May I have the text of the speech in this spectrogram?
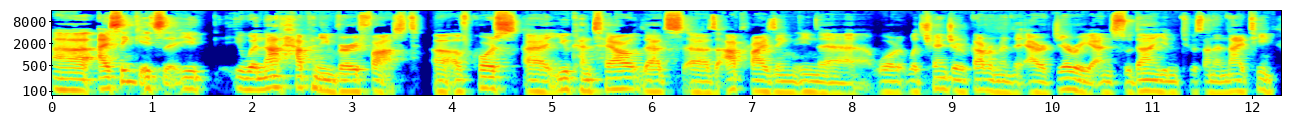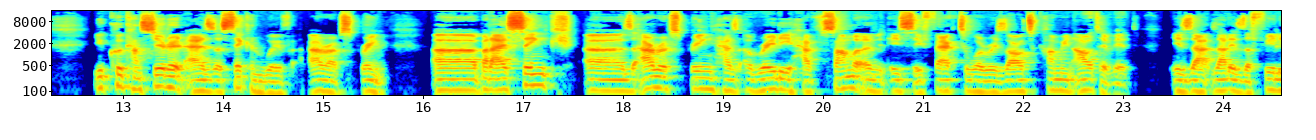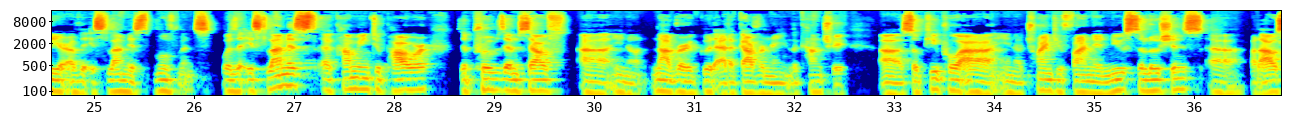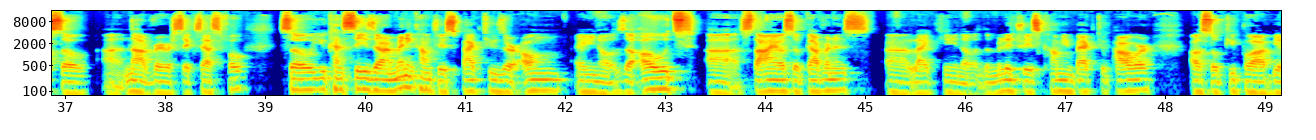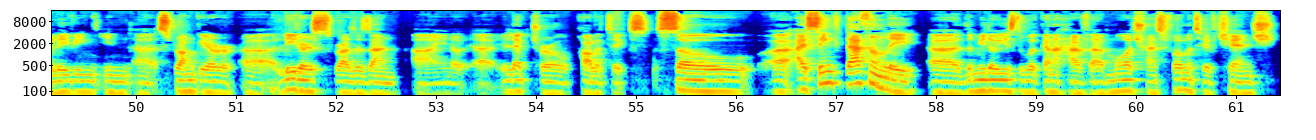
Uh, I think it's it, it will not happening very fast. Uh, of course, uh, you can tell that uh, the uprising in the will, will change your government in Algeria and Sudan in 2019. You could consider it as a second wave Arab Spring. Uh, but I think uh, the Arab Spring has already have some of its effects or results coming out of it. Is that that is the failure of the Islamist movements? With the Islamists uh, coming to power, they prove themselves, uh, you know, not very good at governing the country. Uh, so people are, you know, trying to find new solutions, but also not very successful. So you can see there are many countries back to their own, uh, you know, the old uh, styles of governance, uh, like you know the military is coming back to power. Also, people are believing in uh, stronger uh, leaders rather than uh, you know electoral politics. So I think definitely the Middle East we're gonna have a more transformative change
